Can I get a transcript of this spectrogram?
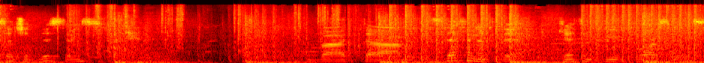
such a distance. But um, it's definitely getting reinforcements.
